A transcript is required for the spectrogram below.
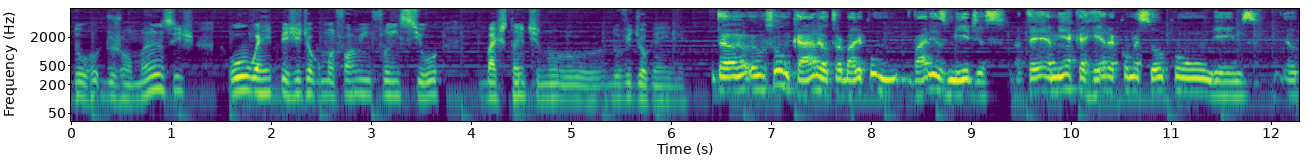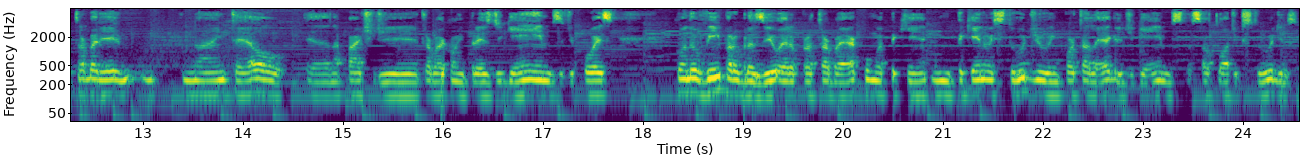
do dos romances ou o RPG de alguma forma influenciou bastante no, no videogame? Então, eu sou um cara, eu trabalho com várias mídias. Até a minha carreira começou com games. Eu trabalhei na Intel, eh, na parte de trabalhar com empresas de games. Depois, quando eu vim para o Brasil, era para trabalhar com pequena, um pequeno estúdio em Porto Alegre de games, da South Logic Studios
